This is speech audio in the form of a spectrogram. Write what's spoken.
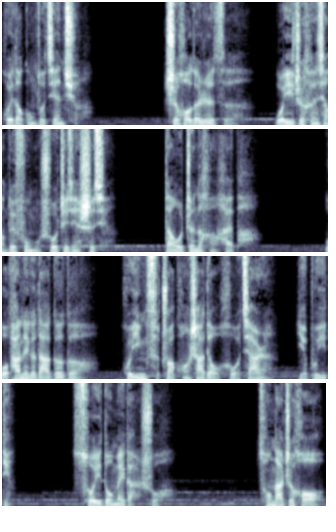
回到工作间去了。之后的日子，我一直很想对父母说这件事情，但我真的很害怕。我怕那个大哥哥会因此抓狂杀掉我和我家人，也不一定，所以都没敢说。从那之后，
